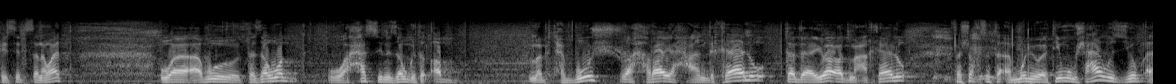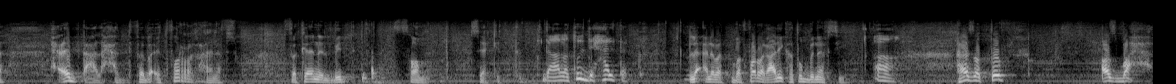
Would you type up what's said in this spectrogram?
في ست سنوات. وأبوه تزوج وحس إن زوجة الأب ما بتحبوش راح رايح عند خاله ابتدى يقعد مع خاله فشخص تأملي ويتيم ومش عاوز يبقى عبء على حد فبقى يتفرج على نفسه. فكان البدء صامت ساكت. ده على طول دي حالتك. لا أنا بت- بتفرج عليه كطب نفسي. آه. هذا الطفل أصبح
